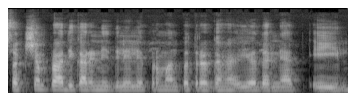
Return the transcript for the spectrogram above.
सक्षम प्राधिकाऱ्याने दिलेले प्रमाणपत्र ग्राह्य धरण्यात येईल.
